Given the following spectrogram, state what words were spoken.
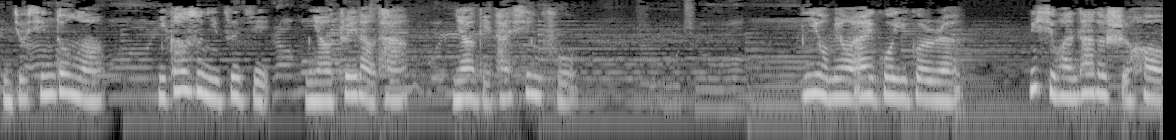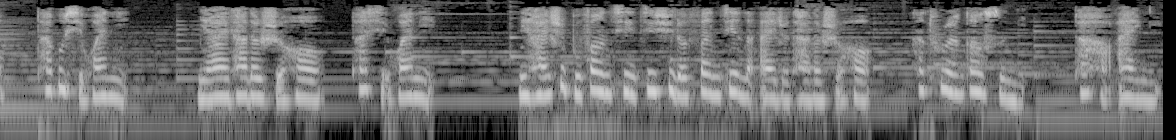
你就心动了。你告诉你自己，你要追到他，你要给他幸福。你有没有爱过一个人？你喜欢他的时候，他不喜欢你；你爱他的时候，他喜欢你。你还是不放弃，继续的犯贱的爱着他的时候，他突然告诉你，他好爱你，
